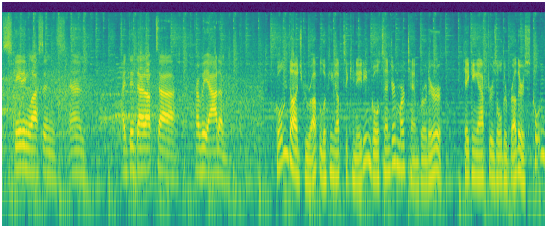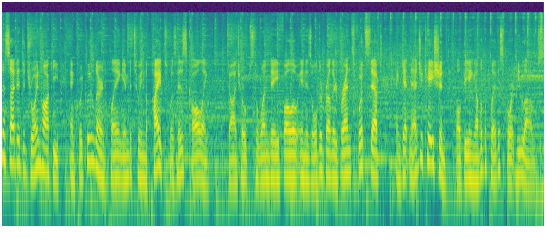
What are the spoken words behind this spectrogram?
skating lessons, and I did that up to probably Atom. Koltin Dodge grew up looking up to Canadian goaltender Martin Brodeur. Taking after his older brothers, Koltin decided to join hockey and quickly learned playing in between the pipes was his calling. Dodge hopes to one day follow in his older brother Brent's footsteps and get an education while being able to play the sport he loves.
